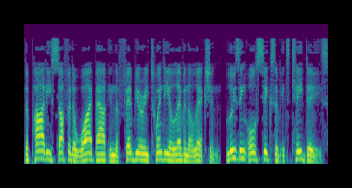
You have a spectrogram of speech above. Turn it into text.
The party suffered a wipeout in the February 2011 election, losing all six of its TDs.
